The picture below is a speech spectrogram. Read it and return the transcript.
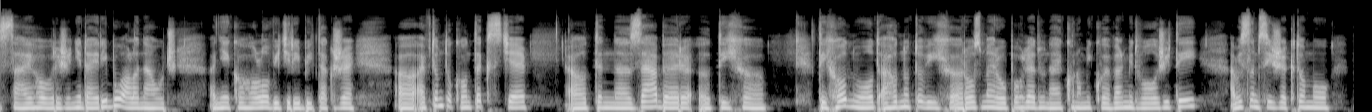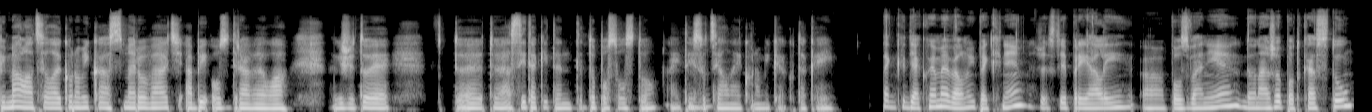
sa aj hovorí, že nedaj rybu, ale nauč niekoho loviť ryby. Takže aj v tomto kontexte ten záber e, tých tých hodnôt a hodnotových rozmerov pohľadu na ekonomiku je veľmi dôležitý a myslím si, že k tomu by mala celá ekonomika smerovať, aby ozdravela. Takže to je, to je, to je asi taký ten, to posolstvo aj tej mm. sociálnej ekonomiky ako takej. Tak ďakujeme veľmi pekne, že ste prijali pozvanie do nášho podcastu.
